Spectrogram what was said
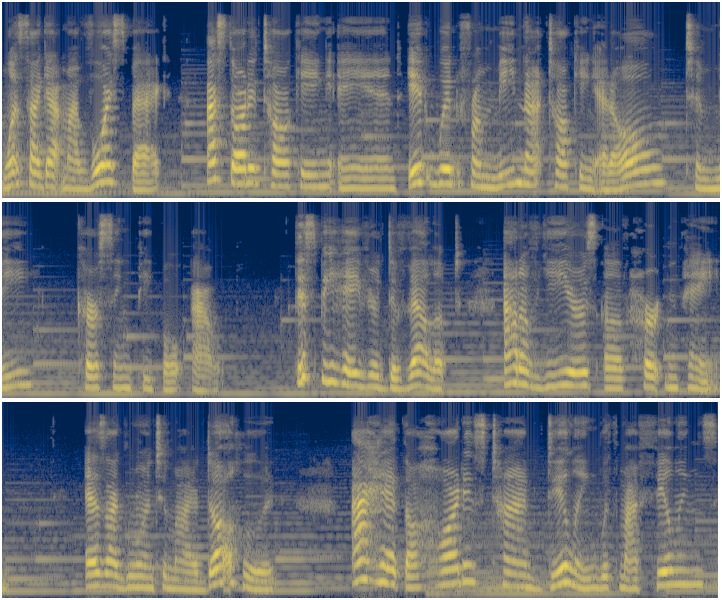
Once I got my voice back, I started talking, and it went from me not talking at all to me cursing people out. This behavior developed out of years of hurt and pain. As I grew into my adulthood, I had the hardest time dealing with my feelings,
